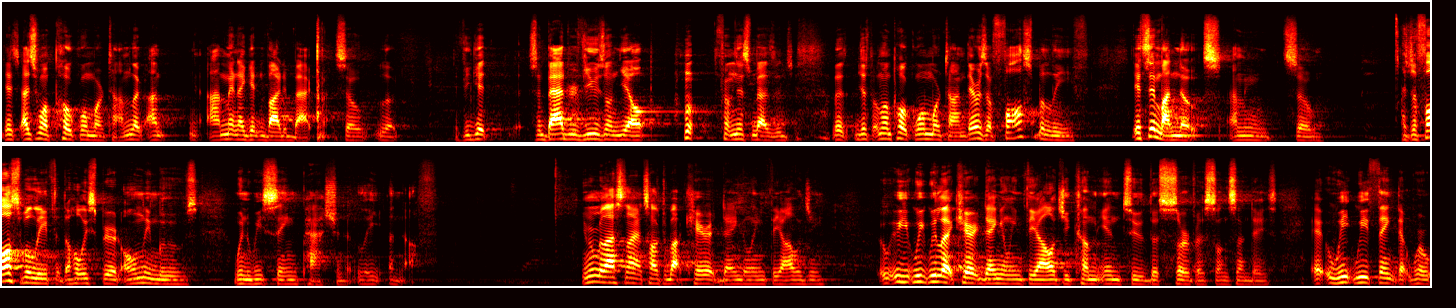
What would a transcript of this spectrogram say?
Yes, I just want to poke one more time. Look, I'm, I may not get invited back. So, look, if you get some bad reviews on Yelp from this message, just, I'm going to poke one more time. There is a false belief. It's in my notes. I mean, so there's a false belief that the Holy Spirit only moves when we sing passionately enough. You remember last night I talked about carrot dangling theology? We, we, we let carrot dangling theology come into the service on Sundays. Uh, we, we think that, we're,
